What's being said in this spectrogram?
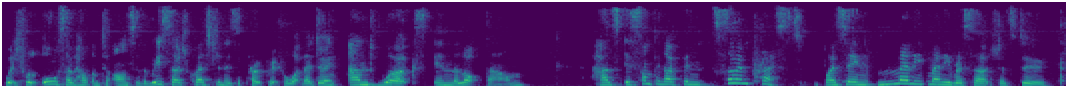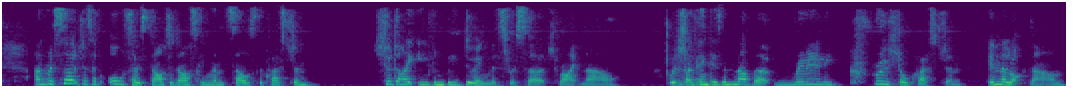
which will also help them to answer the research question, is appropriate for what they're doing and works in the lockdown, has is something I've been so impressed by seeing many, many researchers do. And researchers have also started asking themselves the question, should I even be doing this research right now? Which. I think is another really crucial question in the lockdown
